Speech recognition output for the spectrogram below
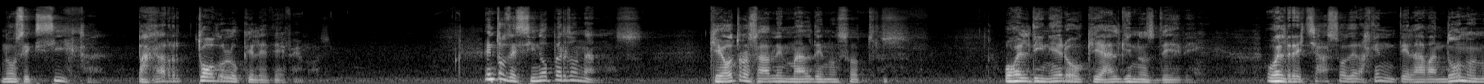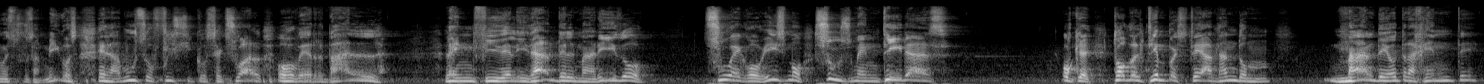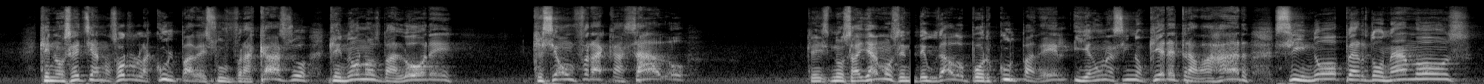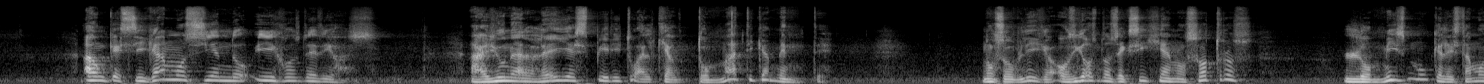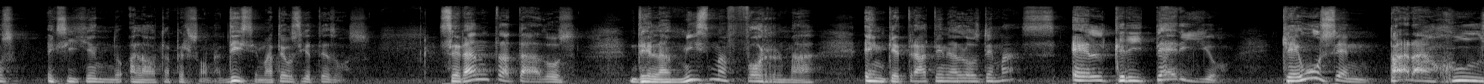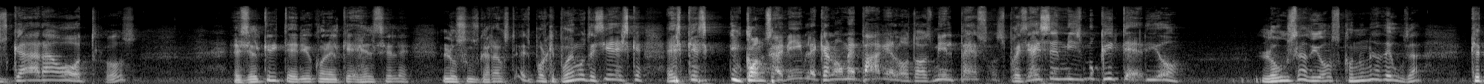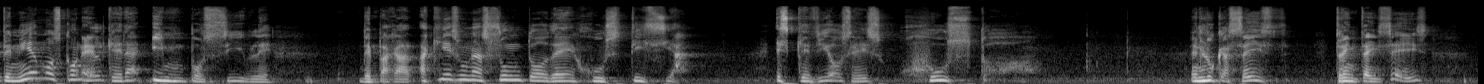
nos exija pagar todo lo que le debemos. Entonces, si no perdonamos que otros hablen mal de nosotros, o el dinero que alguien nos debe, o el rechazo de la gente, el abandono de nuestros amigos, el abuso físico, sexual o verbal, la infidelidad del marido, su egoísmo, sus mentiras, o que todo el tiempo esté hablando mal de otra gente, que nos eche a nosotros la culpa de su fracaso, que no nos valore, que sea un fracasado, que nos hayamos endeudado por culpa de él y aún así no quiere trabajar, si no perdonamos, aunque sigamos siendo hijos de Dios hay una ley espiritual que automáticamente nos obliga o Dios nos exige a nosotros lo mismo que le estamos exigiendo a la otra persona. Dice Mateo 7:2, serán tratados de la misma forma en que traten a los demás. El criterio que usen para juzgar a otros es el criterio con el que Él se le, los juzgará a ustedes. Porque podemos decir, es que, es que es inconcebible que no me pague los dos mil pesos. Pues ese mismo criterio lo usa Dios con una deuda que teníamos con Él que era imposible de pagar. Aquí es un asunto de justicia. Es que Dios es justo. En Lucas 6, 36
